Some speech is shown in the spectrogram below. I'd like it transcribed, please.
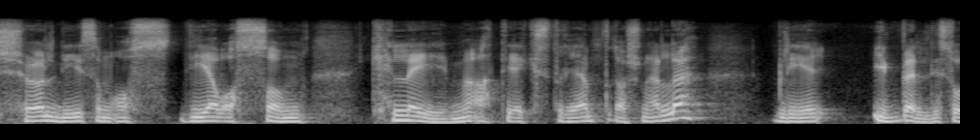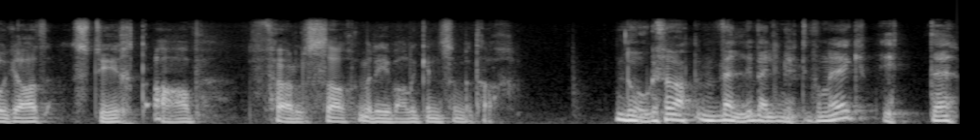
Sjøl de, de, av oss som claimer at de er ekstremt rasjonelle, blir i veldig stor grad styrt av følelser med de valgene som vi tar. Noe som har vært veldig veldig nyttig for meg etter,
